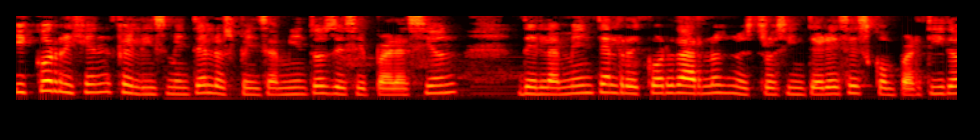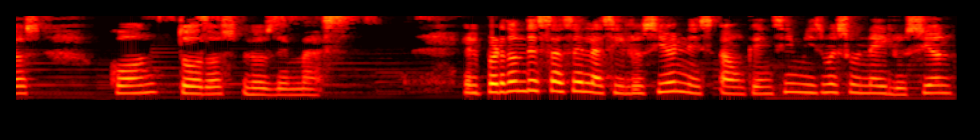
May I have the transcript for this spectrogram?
y corrigen felizmente los pensamientos de separación de la mente al recordarnos nuestros intereses compartidos con todos los demás. El perdón deshace las ilusiones, aunque en sí mismo es una ilusión,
